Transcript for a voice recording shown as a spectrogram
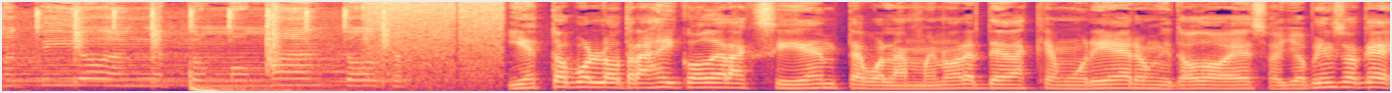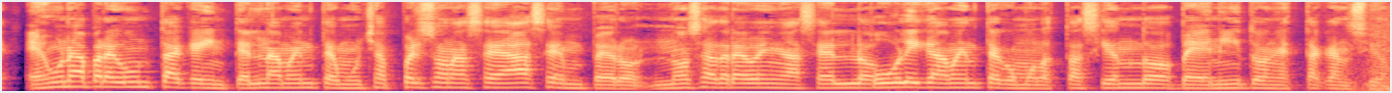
metido en estos momentos. Y esto por lo trágico del accidente, por las menores de edad que murieron y todo eso. Yo pienso que es una pregunta que internamente muchas personas se hacen, pero no se atreven a hacerlo públicamente como lo está haciendo Benito en esta canción.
